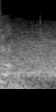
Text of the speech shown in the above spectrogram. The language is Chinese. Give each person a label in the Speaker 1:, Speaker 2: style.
Speaker 1: 个。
